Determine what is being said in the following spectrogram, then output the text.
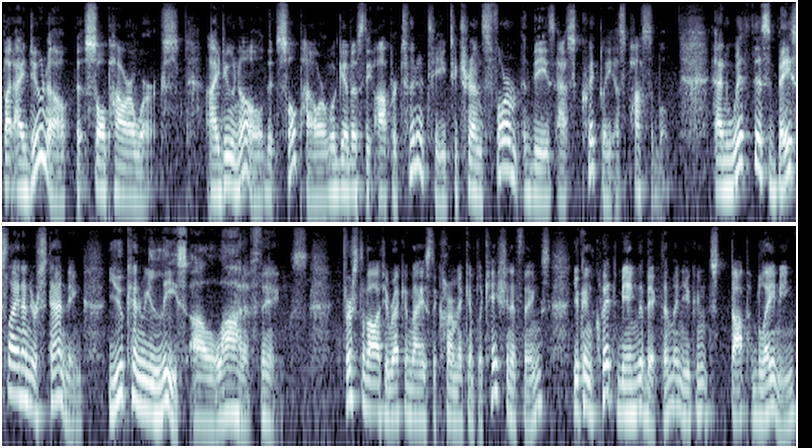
But I do know that soul power works. I do know that soul power will give us the opportunity to transform these as quickly as possible. And with this baseline understanding, you can release a lot of things. First of all, if you recognize the karmic implication of things, you can quit being the victim and you can stop blaming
